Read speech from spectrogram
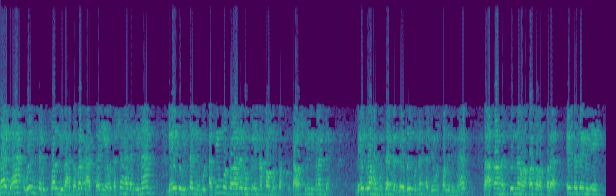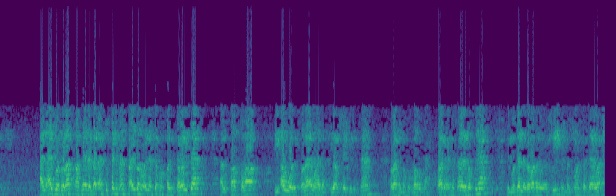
فجأة وأنت بتصلي بعد الركعة الثانية وتشهد الإمام لقيته بيسلم يقول أتموا صلاتكم فإن قوم صفوا. تعرفش مين الكلام ده؟ لقيت واحد مسافر يضيف الناس قدموا يصلي بالناس فأقام السنة وقصر الصلاة. أنت تعمل إيه؟ الاجود والاسقى في هذا الباب. أن تسلم أنت أيضا وإن لم تكن قد انتويت القصر في أول الصلاة وهذا اختيار شيخ الإسلام رحمه الله تعالى. راجع المسألة لنفسها في المجلد 24 من مجموع الفتاوى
